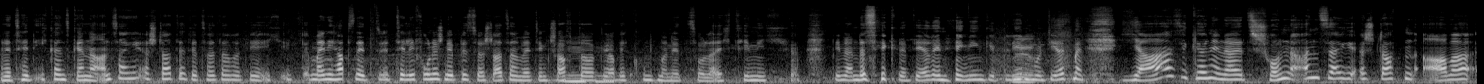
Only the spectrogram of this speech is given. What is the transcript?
Und jetzt hätte ich ganz gerne eine Anzeige erstattet, jetzt hat aber die, ich, ich meine, ich habe es nicht telefonisch nicht bis zur Staatsanwältin geschafft, da glaube ich, kommt man nicht so leicht hin. Ich bin an der Sekretärin hängen geblieben Ja. und die hat gemeint, ja, Sie können ja jetzt schon eine Anzeige erstatten, aber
